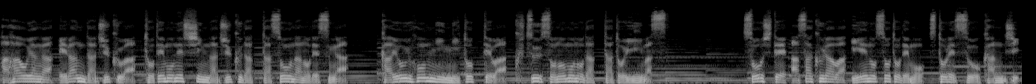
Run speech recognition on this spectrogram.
母親が選んだ塾はとても熱心な塾だったそうなのですが、通う本人にとっては苦痛そのものだったと言います。そうして朝倉は家の外でもストレスを感じ、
